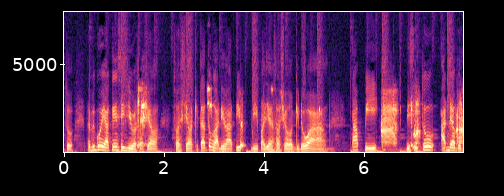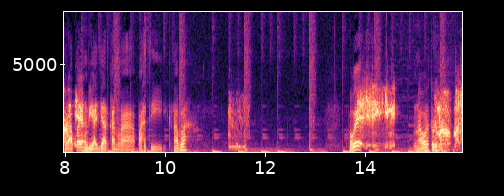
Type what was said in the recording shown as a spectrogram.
gitu. Tapi gue yakin sih jiwa sosial sosial kita tuh nggak dilatih di pelajaran sosiologi doang tapi Ah, di situ ada beberapa yang diajarkan lah pasti. Kenapa? Oke. Ya jadi gini. Kenapa? Terus? Cuma mas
